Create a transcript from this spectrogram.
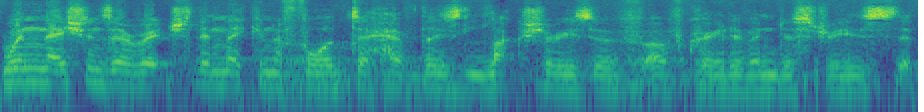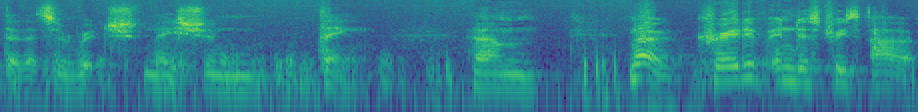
when nations are rich, then they can afford to have these luxuries of, of creative industries. That, that's a rich nation thing. Um, no, creative industries are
